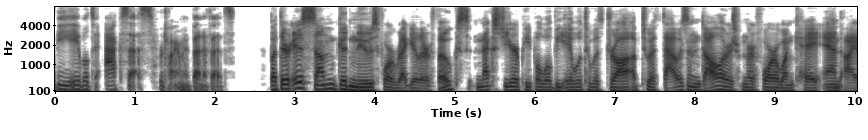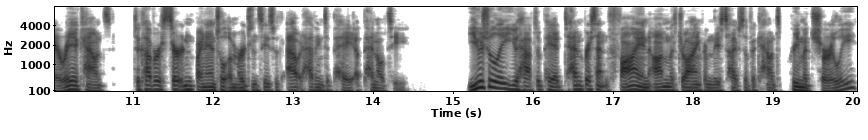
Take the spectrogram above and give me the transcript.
be able to access retirement benefits. But there is some good news for regular folks. Next year, people will be able to withdraw up to $1,000 from their 401k and IRA accounts to cover certain financial emergencies without having to pay a penalty. Usually, you have to pay a 10% fine on withdrawing from these types of accounts prematurely.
